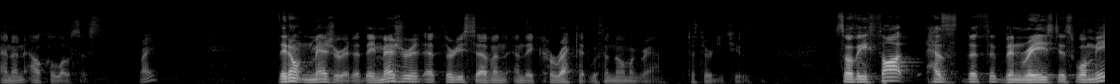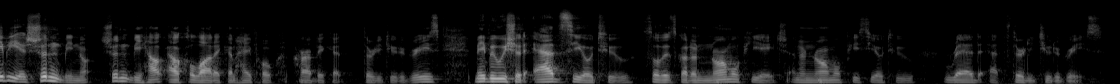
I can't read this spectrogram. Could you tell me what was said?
and an alkalosis, right? They don't measure it. They measure it at 37 and they correct it with a nomogram to 32. So the thought has that's been raised is, well, maybe it shouldn't be, shouldn't be alkalotic and hypocarbic at 32 degrees. Maybe we should add CO2 so that it's got a normal pH and a normal PCO2 read at 32 degrees,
